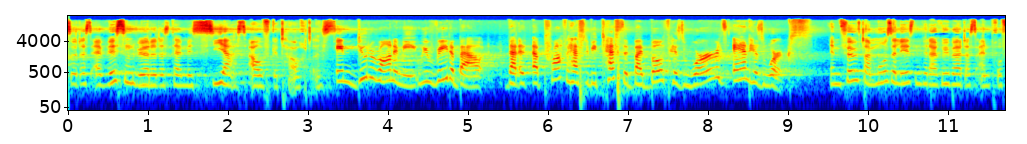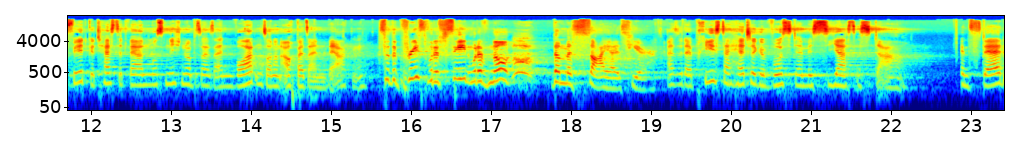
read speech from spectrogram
so dass er wissen würde, dass der Messias aufgetaucht ist. In Deuteronomy, we read about that a, prophet has to be tested by both his words and his works. Im 5. Mose lesen wir darüber, dass ein Prophet getestet werden muss, nicht nur bei seinen Worten, sondern auch bei seinen Werken. So the priest would have seen, would have known, oh, the Messiah is here. Also der Priester hätte gewusst, der Messias ist da. Instead,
